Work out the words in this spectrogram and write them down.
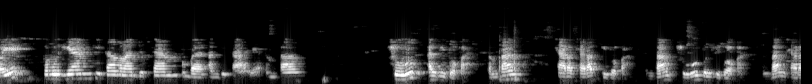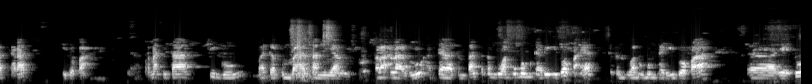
Baik, kemudian kita melanjutkan pembahasan kita ya tentang syurut al-idhofah, tentang syarat-syarat idhofah tentang syurutul idhofah, tentang syarat-syarat idhofah. Ya, pernah kita singgung pada pembahasan yang telah lalu ada tentang ketentuan umum dari idhofah ya, ketentuan umum dari idhofah eh, yaitu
